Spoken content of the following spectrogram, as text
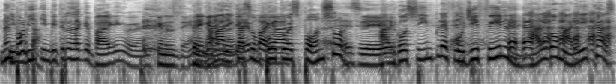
No Invi- importa. invítelos a que paguen, güey, que nos den. Venga, maricas, ¿quieren un pagar? puto sponsor. Eh, sí. Algo simple, Fujifilm, algo, maricas.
